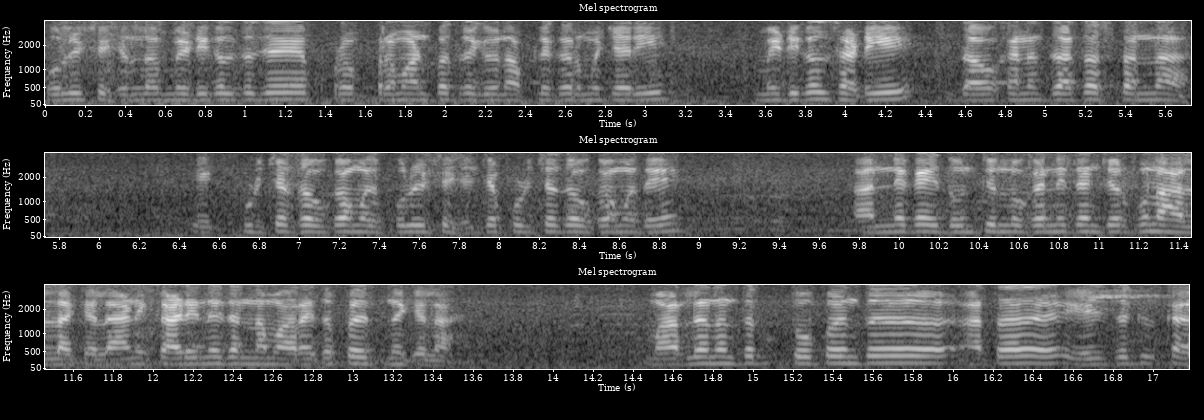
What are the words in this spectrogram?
पोलीस स्टेशनला मेडिकलचं जे प्र प्रमाणपत्र घेऊन आपले कर्मचारी मेडिकलसाठी दवाखान्यात जात असताना एक पुढच्या चौकामध्ये पोलीस स्टेशनच्या पुढच्या चौकामध्ये अन्य काही दोन तीन लोकांनी त्यांच्यावर पुन्हा हल्ला केला आणि काडीने त्यांना मारायचा प्रयत्न केला. मारल्यानंतर तोपर्यंत आता हे का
